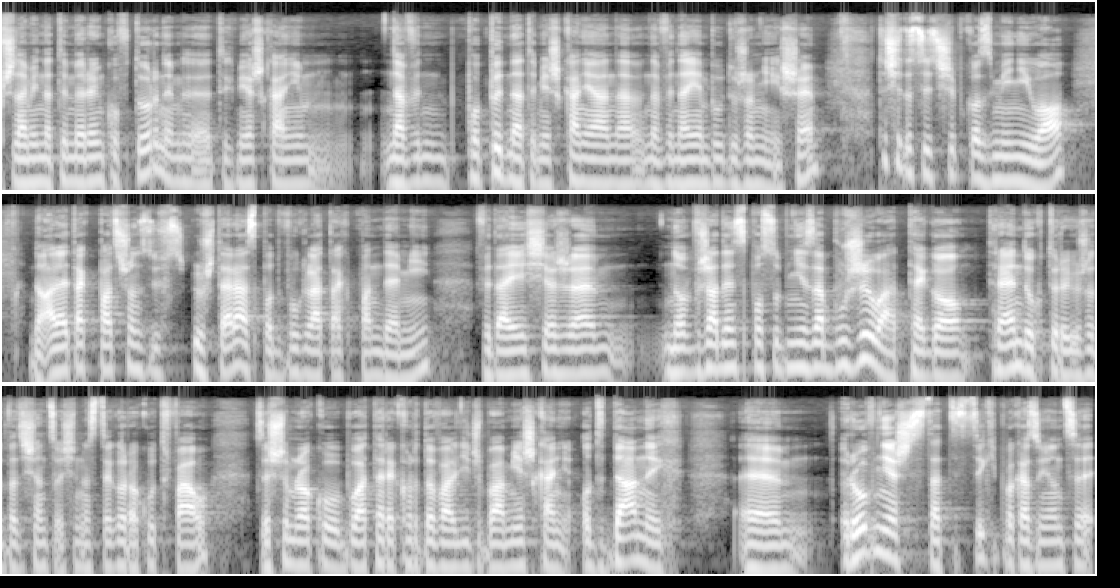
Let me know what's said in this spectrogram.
przynajmniej na tym rynku wtórnym e, tych mieszkań, na popyt na te mieszkania na, na, wynajem był dużo mniejszy. To się dosyć szybko zmieniło, no ale tak patrząc już, już teraz, po dwóch latach pandemii, wydaje się, że no w żaden sposób nie zaburzyła tego trendu, który już od 2018 roku trwał. W zeszłym roku była ta rekordowa liczba mieszkań oddanych, również statystyki pokazujące,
